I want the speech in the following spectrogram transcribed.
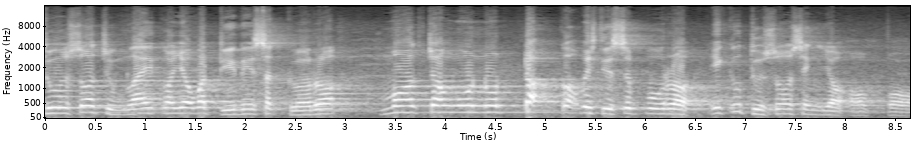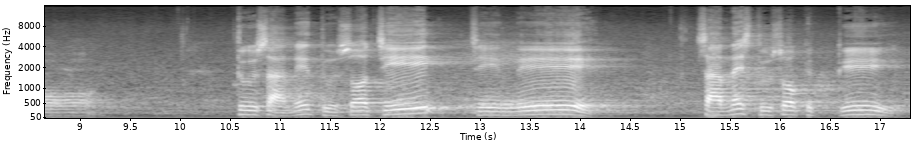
dosa jumlahe kaya wedine segoro maca ngono tok kok wis disepuro. Iku dosa sing ya apa? Dosane dosa ci cilik. Sanes dosa gede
